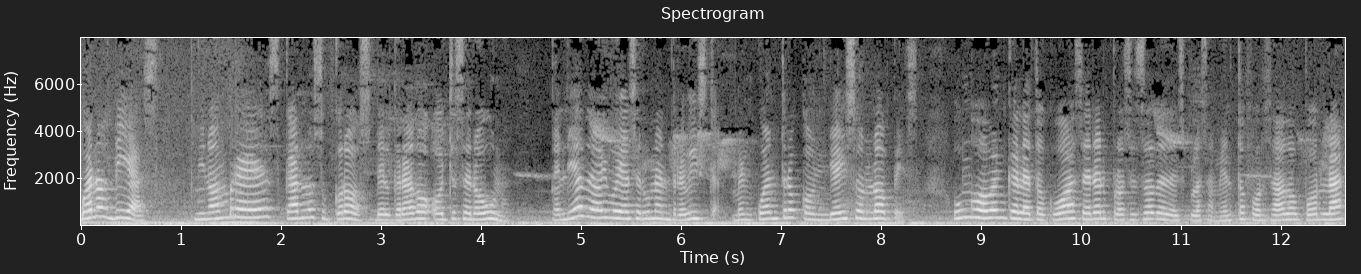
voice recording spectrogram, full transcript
Buenos días, mi nombre es Carlos Sucros del grado 801. El día de hoy voy a hacer una entrevista. Me encuentro con Jason López, un joven que le tocó hacer el proceso de desplazamiento forzado por la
